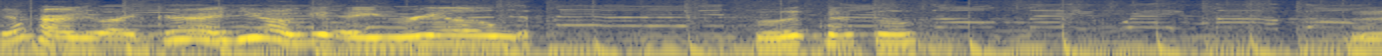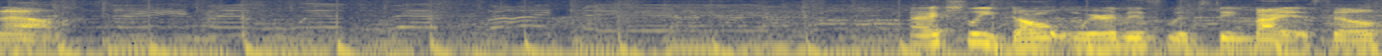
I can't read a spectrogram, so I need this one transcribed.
Y'all probably like, girl, you don't get a real lip pencil. No. I actually don't wear this lipstick by itself,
